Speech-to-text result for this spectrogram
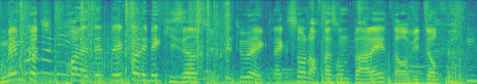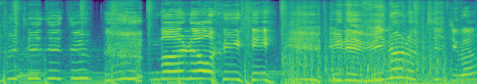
Même quand tu te prends la tête, même quand les mecs ils insultent et tout avec l'accent, leur façon de parler, t'as envie de leur faire. Bah alors, il est, il est vilain le petit, tu vois.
